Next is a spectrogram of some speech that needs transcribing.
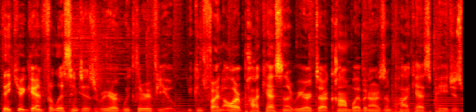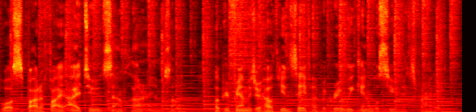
Thank you again for listening to this Reorg Weekly Review. You can find all our podcasts on the Reorg.com webinars and podcast page, as well as Spotify, iTunes, SoundCloud, and Amazon. Hope your families are healthy and safe. Have a great weekend. We'll see you next Friday.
